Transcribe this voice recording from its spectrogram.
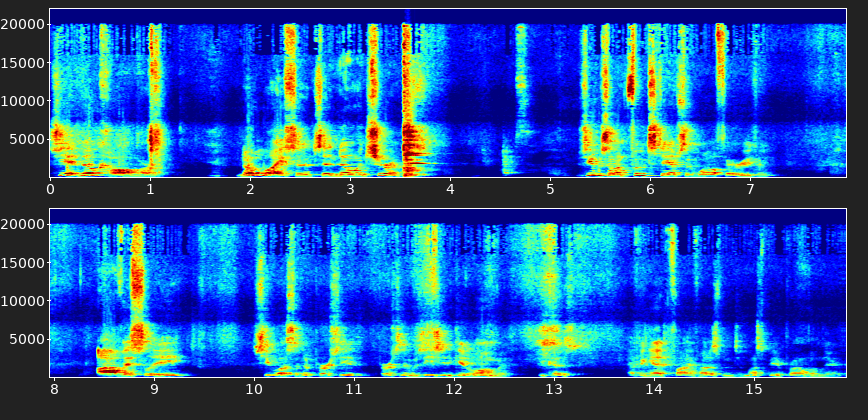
She had no car, no license, and no insurance. She was on food stamps and welfare, even. Obviously, she wasn't a person, person that was easy to get along with because having had five husbands, there must be a problem there.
